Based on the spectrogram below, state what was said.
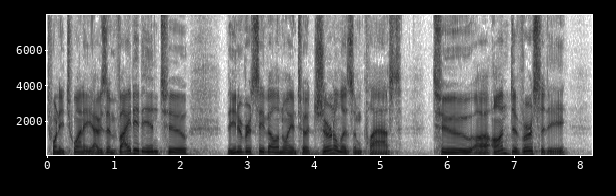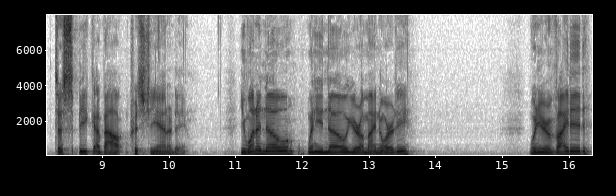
2020, I was invited into the University of Illinois into a journalism class to, uh, on diversity to speak about Christianity. You want to know when you know you're a minority? When you're invited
